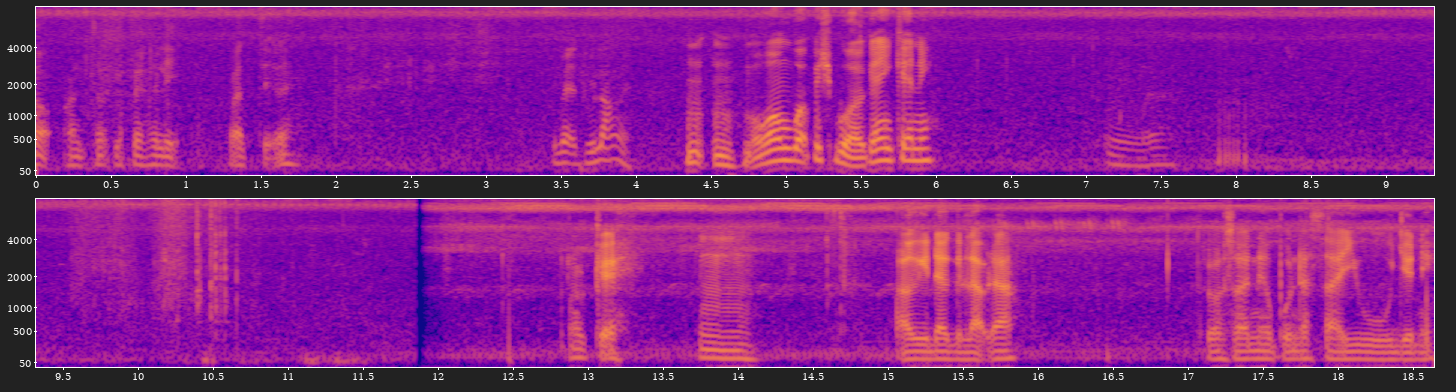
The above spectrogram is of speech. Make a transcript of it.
Tak, hantar lepas balik. Patut eh. Dia tulang eh? Hmm, orang buat fishball kan ikan ni. Hmm. ya. Okey. Hmm. Hari dah gelap dah. Suasana pun dah sayu je ni.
